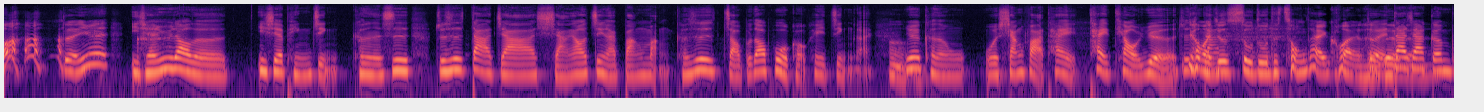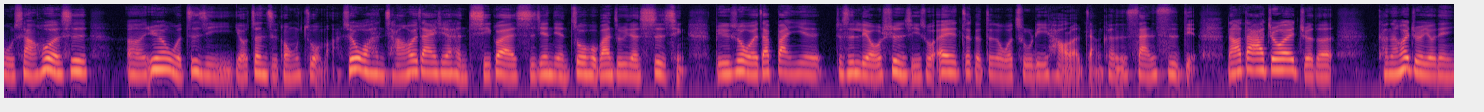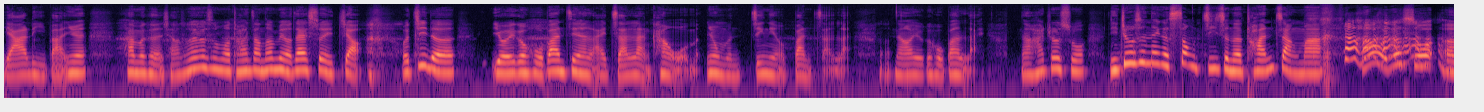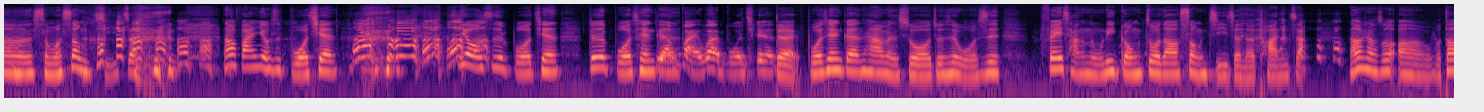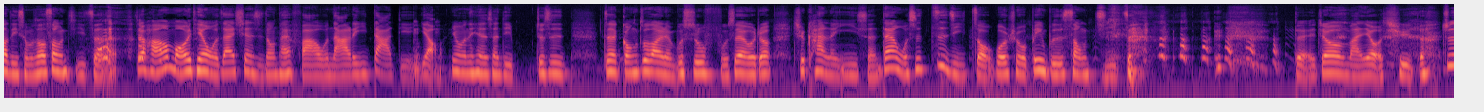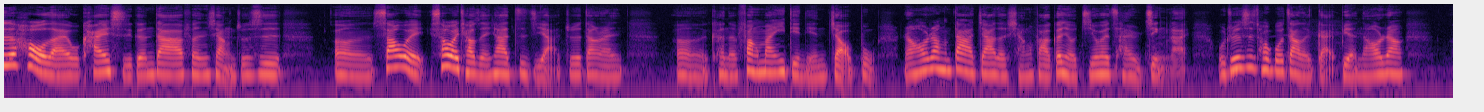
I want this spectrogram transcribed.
对，因为以前遇到的一些瓶颈，可能是就是大家想要进来帮忙，可是找不到破口可以进来，嗯，因为可能我想法太太跳跃了，要么就是速度冲太快了，对，大家跟不上，或者是。嗯、因为我自己有正职工作嘛，所以我很常会在一些很奇怪的时间点做伙伴注意的事情。比如说，我会在半夜就是留讯息说：“哎，这个这个我处理好了。”这样可能三四点，然后大家就会觉得可能会觉得有点压力吧，因为他们可能想说：“为什么团长都没有在睡觉？”我记得有一个伙伴竟然来展览看我们，因为我们今年有办展览，然后有个伙伴来。然后他就说：“你就是那个送急诊的团长吗？” 然后我就说：“呃，什么送急诊？” 然后发现又是博谦，又是博谦，就是博谦跟两百万博谦。对，博谦跟他们说，就是我是。非常努力工作到送急诊的团长，然后想说，呃，我到底什么时候送急诊？就好像某一天我在现实动态发，我拿了一大叠药，因为我那天身体就是真的工作到有点不舒服，所以我就去看了医生。但我是自己走过去，我并不是送急诊。对，就蛮有趣的。就是后来我开始跟大家分享，就是嗯、稍微稍微调整一下自己啊，就是当然。嗯，可能放慢一点点脚步，然后让大家的想法更有机会参与进来。我觉得是透过这样的改变，然后让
